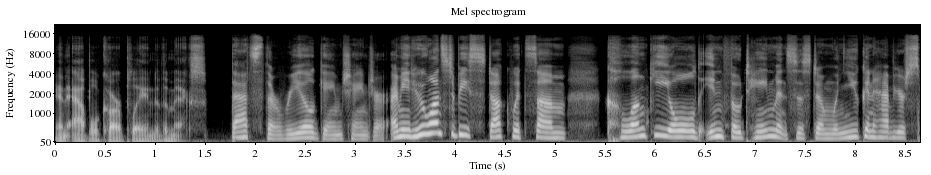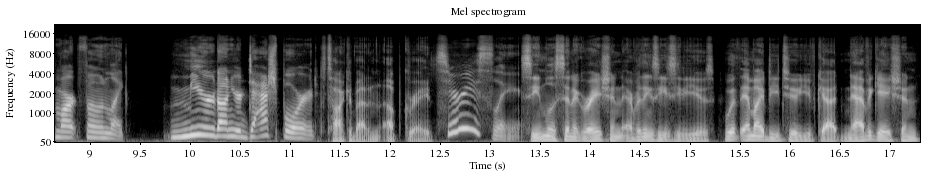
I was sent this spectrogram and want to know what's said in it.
and Apple CarPlay into the mix. That's the real game changer. I mean, who wants to be stuck with some clunky old infotainment system when you can have your smartphone like mirrored on your dashboard? Let's talk about an upgrade. Seriously. Seamless integration, everything's easy to use. With MIB2, you've got navigation,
